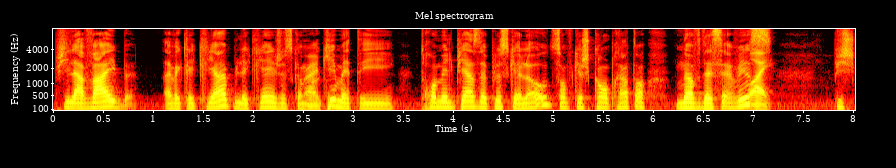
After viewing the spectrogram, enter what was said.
Puis la vibe avec le client. Puis le client est juste comme, Right. OK, mais t'es 3000$ piastres de plus que l'autre. Sauf que je comprends ton offre de service. Ouais. Puis je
